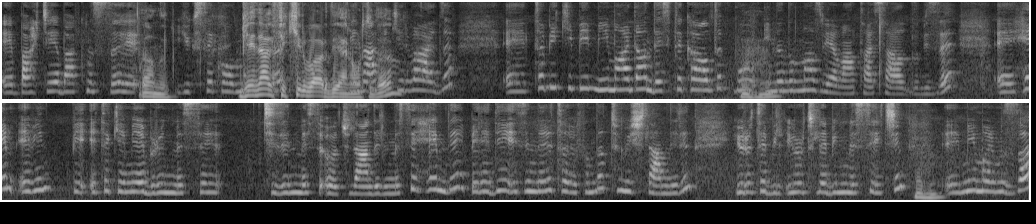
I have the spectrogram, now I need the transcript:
e, bahçeye bakması, Anladım. yüksek olması. Genel fikir vardı yani genel ortada. fikir vardı. E, tabii ki bir mimardan destek aldık. Bu inanılmaz bir avantaj sağladı bize. E, hem evin bir ete kemiğe bürünmesi, çizilmesi, ölçülendirilmesi hem de belediye izinleri tarafında tüm işlemlerin yürütülebilmesi için e, mimarımıza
